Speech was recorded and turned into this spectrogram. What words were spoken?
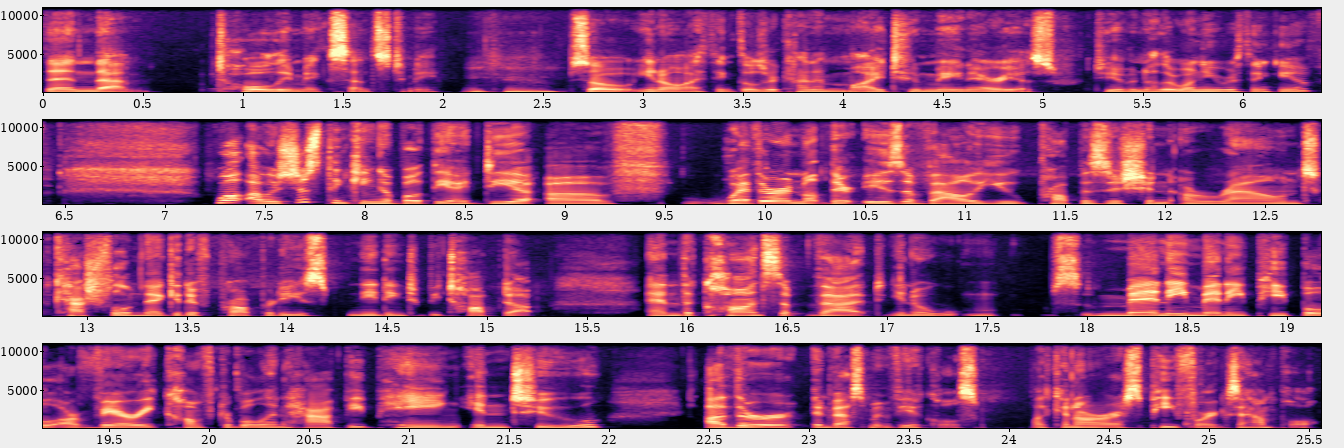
then that totally makes sense to me mm-hmm. so you know i think those are kind of my two main areas do you have another one you were thinking of well, I was just thinking about the idea of whether or not there is a value proposition around cash flow negative properties needing to be topped up. And the concept that you know many many people are very comfortable and happy paying into other investment vehicles like an RSP for example.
